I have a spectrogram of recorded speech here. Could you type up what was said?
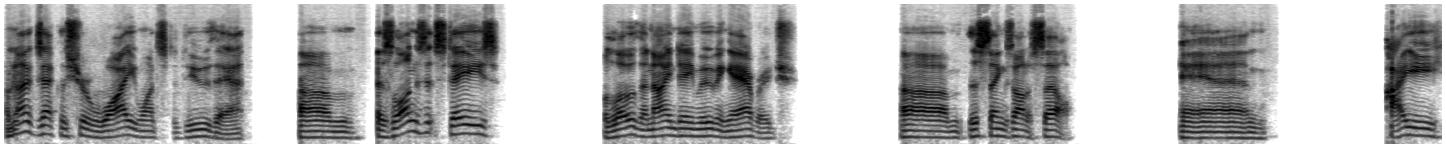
I'm not exactly sure why he wants to do that. Um, as long as it stays below the nine day moving average, um, this thing's on a sell. And I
